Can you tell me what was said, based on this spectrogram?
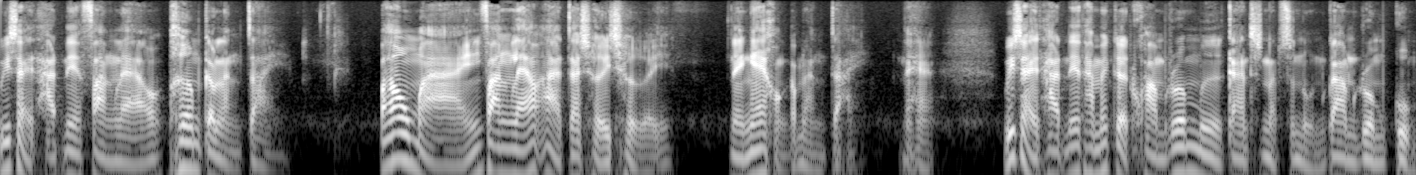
วิสัยทัศน์เนี่ยฟังแล้วเพิ่มกำลังใจ เป้าหมายฟังแล้วอาจจะเฉยเฉยในแง่ของกำลังใจนะฮะวิสัยทัศน์เนี่ยทำให้เกิดความร่วมมือการสนับสนุนการรวมกลุ่ม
